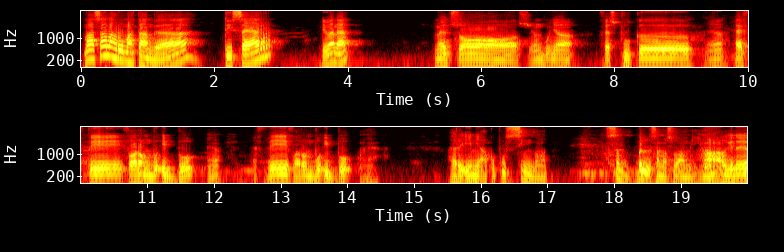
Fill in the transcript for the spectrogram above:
Masalah rumah tangga di-share di mana? Medsos yang punya Facebook, ya, FB forum bu ibu, ya, FB forum bu ibu. Ya. Hari ini aku pusing banget sebel sama suami. Oh, gitu ya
